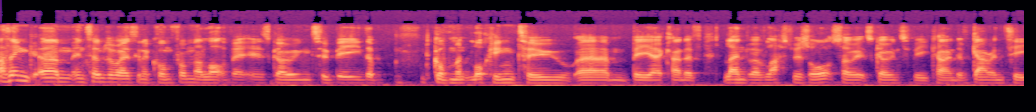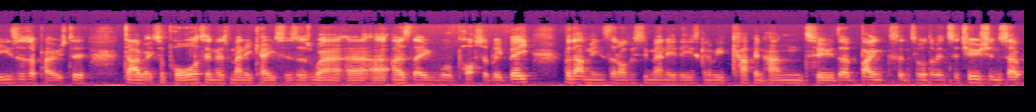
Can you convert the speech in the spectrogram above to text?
I think um, in terms of where it's going to come from, a lot of it is going to be the government looking to um, be a kind of lender of last resort. So it's going to be kind of guarantees as opposed to direct support in as many cases as where uh, as they will possibly be. But that means that obviously many of these are going to be cap in hand to the banks and to other institutions. So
